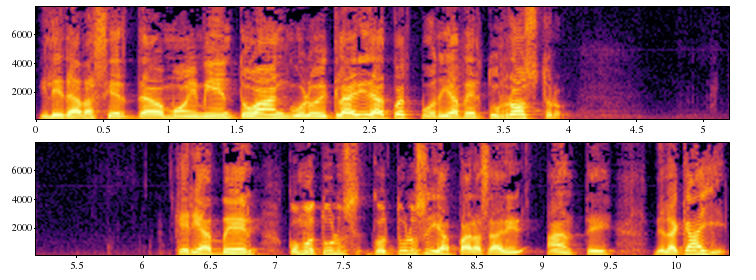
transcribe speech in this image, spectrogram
y le daba cierto movimiento, ángulo y claridad, pues podías ver tu rostro. Querías ver cómo tú, tú lucías para salir antes de la calle.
